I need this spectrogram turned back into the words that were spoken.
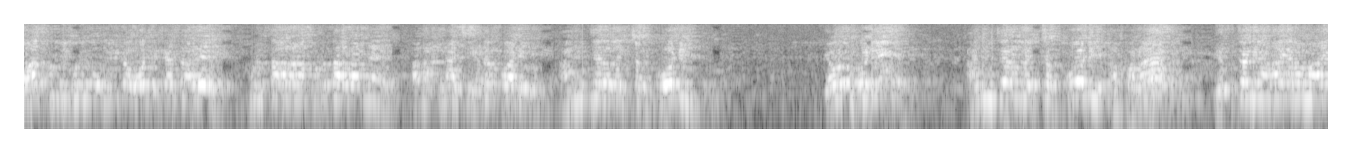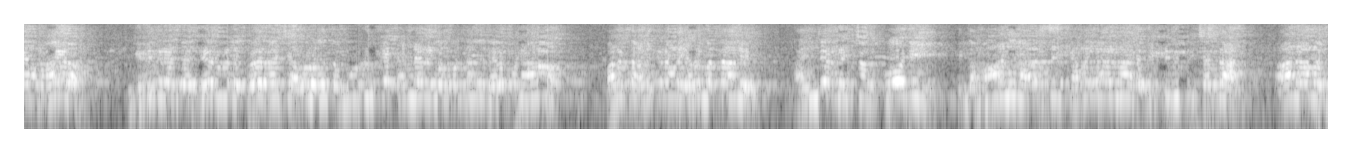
வாக்குறுதி கொடுத்து உங்ககிட்ட ஓட்டு கேட்டாரு கொடுத்தாரா கொடுத்தாரான்னு. ஆனா அண்ணாச்சி எடப்பாடி அஞ்சரை லட்சம் கோடி. எவ்வளவு கோடி? அஞ்சரை லட்சம் கோடி. அப்பனா எத்தனை ஆயிரம் ஆயிரம் ஆயிரம்? இங்க இருக்கிற இந்த தேர்தல பேராட்சி அவ்வளவு முழுக்க கண்டனங்களை கொண்டாந்து நிரப்பினாலும் பணத்தை அடுக்கிறால இடம் பத்தாது. அஞ்சரை லட்சம் கோடி இந்த மாநில அரசை கடன்காரனாக விட்டு விட்டு சென்றார். ஆனாலும்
